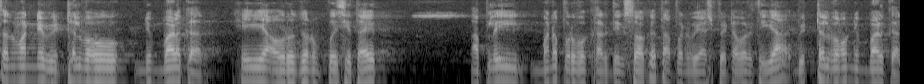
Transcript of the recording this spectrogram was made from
सन्मान्य विठ्ठलभाऊ निंबाळकर हे या आवर्जून उपस्थित आहेत. आपलंही मनपूर्वक हार्दिक स्वागत. आपण व्यासपीठावरती या. विठ्ठलभाऊ निंबाळकर.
